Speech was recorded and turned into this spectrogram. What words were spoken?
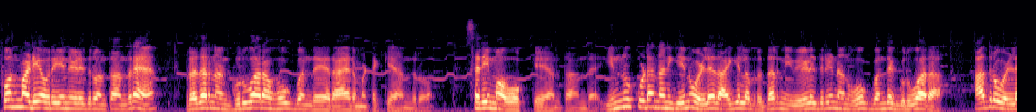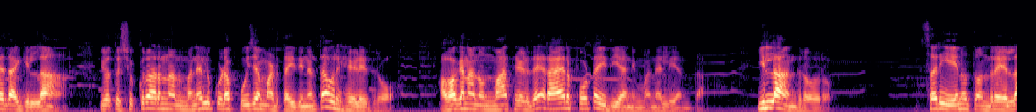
ಫೋನ್ ಮಾಡಿ ಅವ್ರು ಏನು ಹೇಳಿದರು ಅಂತ ಅಂದರೆ ಬ್ರದರ್ ನಾನು ಗುರುವಾರ ಹೋಗಿ ಬಂದೆ ರಾಯರ ಮಠಕ್ಕೆ ಅಂದರು. ಸರಿ ಮಾ ಓಕೆ ಅಂತ ಅಂದೆ. ಇನ್ನೂ ಕೂಡ ನನಗೇನು ಒಳ್ಳೇದಾಗಿಲ್ಲ ಬ್ರದರ್ ನೀವು ಹೇಳಿದ್ರಿ ನಾನು ಹೋಗಿ ಬಂದೆ ಗುರುವಾರ. ಆದರೂ ಒಳ್ಳೇದಾಗಿಲ್ಲ. ಇವತ್ತು ಶುಕ್ರವಾರ ನಾನು ಮನೇಲೂ ಕೂಡ ಪೂಜೆ ಮಾಡ್ತಾ ಇದ್ದೀನಿ ಅಂತ ಅವ್ರು ಹೇಳಿದರು. ನಾನು ಒಂದು ಮಾತು ಹೇಳಿದೆ, ರಾಯರ ಫೋಟೋ ಇದೆಯಾ ನಿಮ್ಮ ಮನೇಲಿ ಅಂತ? ಇಲ್ಲ ಅಂದರು ಅವರು. ಸರಿ, ಏನೂ ತೊಂದರೆ ಇಲ್ಲ.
